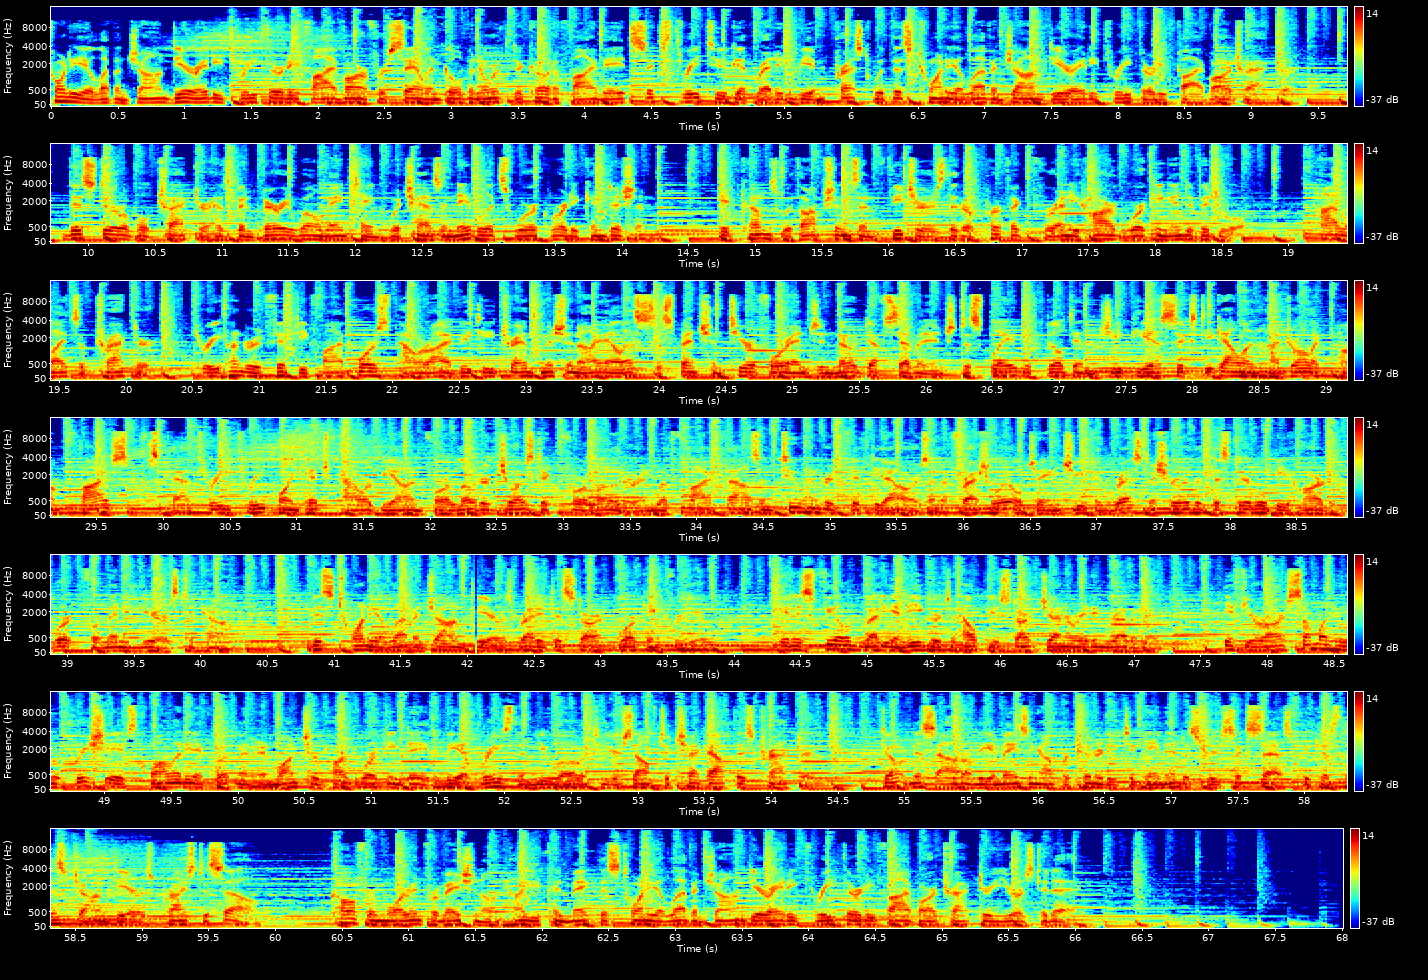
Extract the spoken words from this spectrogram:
2011 John Deere 8335R for sale in Golva, North Dakota 58632 Get ready to be impressed with this 2011 John Deere 8335R tractor. This durable tractor has been very well maintained which has enabled its work-ready condition. It comes with options and features that are perfect for any hard-working individual. Highlights of tractor, 355 horsepower IVT transmission ILS suspension Tier 4 engine no DEF 7-inch display with built-in GPS 60-gallon hydraulic pump 5 SCAT 3 3-point hitch power beyond 4-loader joystick 4-loader and with 5,250 hours and a fresh oil change you can rest assured that this Deere will be hard at work for many years to come. This 2011 John Deere is ready to start working for you. It is field ready and eager to help you start generating revenue. If you are someone who appreciates quality equipment and wants your hard-working day to be a breeze then you owe it to yourself to check out this tractor. Don't miss out on the amazing opportunity to gain industry success because this John Deere is priced to sell. Call for more information on how you can make this 2011 John Deere 8335R tractor yours today.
